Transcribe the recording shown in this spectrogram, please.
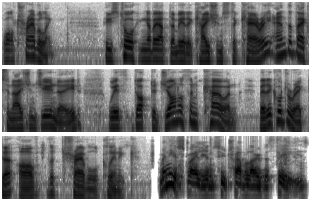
while travelling. He's talking about the medications to carry and the vaccinations you need with Dr. Jonathan Cohen, Medical Director of the Travel Clinic. Many Australians who travel overseas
